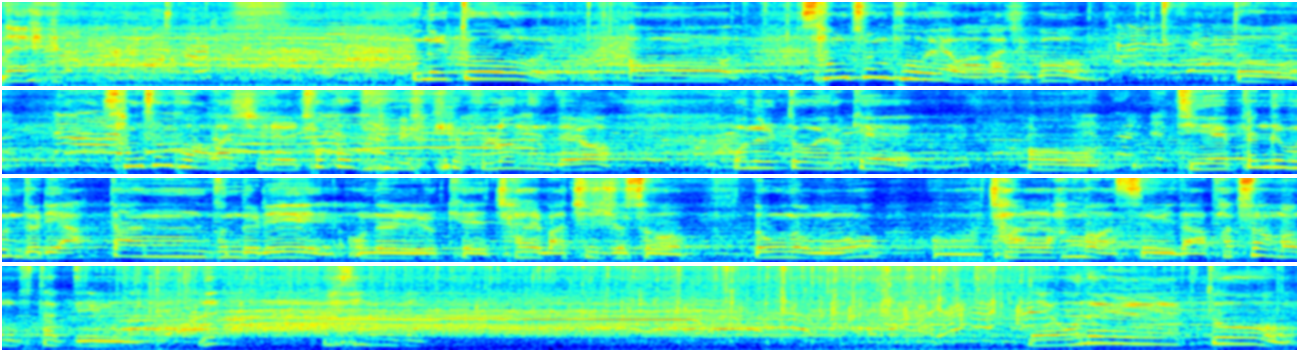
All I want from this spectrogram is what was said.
네. 네. 오늘 또 어, 삼천포에 와가지고 또 삼천포 아가씨를 첫 곡으로 이렇게 불렀는데요. 오늘 또 이렇게 어, 뒤에 밴드분들이 악단 분들이 오늘 이렇게 잘 맞춰주셔서 너무너무 어, 잘한 것 같습니다. 박수 한번 부탁드립니다. 네, 감사합니다. 네, 오늘 또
